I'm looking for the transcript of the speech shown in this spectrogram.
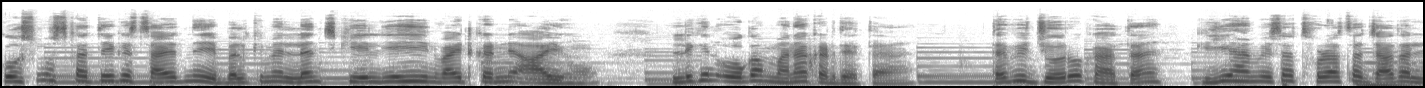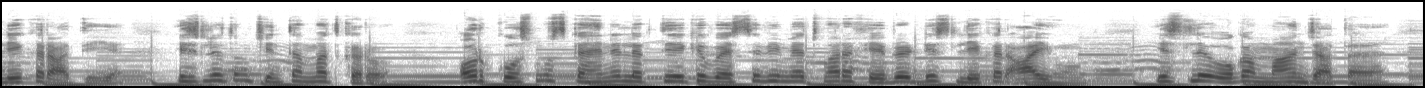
कोसमोस कहती है कि शायद नहीं, बल्कि मैं लंच के लिए ही इन्वाइट करने आई हूँ, लेकिन ओगा मना कर देता है। तभी जोरो कहता है कि ये हमेशा थोड़ा सा ज़्यादा लेकर आती है, इसलिए तुम चिंता मत करो। और कोसमोस कहने लगती है कि वैसे भी मैं तुम्हारा फेवरेट डिश लेकर आई हूँ, इसलिए ओगा मान जाता है।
